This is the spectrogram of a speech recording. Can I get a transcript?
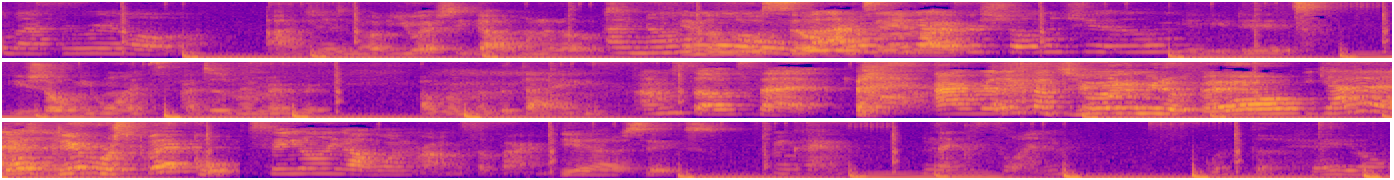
Know that for real? I just know you actually got one of those. I know. In the little silver but I don't tin think I ever showed you. Yeah, you did. You showed me once. I just remember. I remember things. I'm so upset. I really thought you You wanted me to fail? Yes. That's disrespectful. So you only got one wrong so far. Yeah, out of six. Okay. Next one. What the hell?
